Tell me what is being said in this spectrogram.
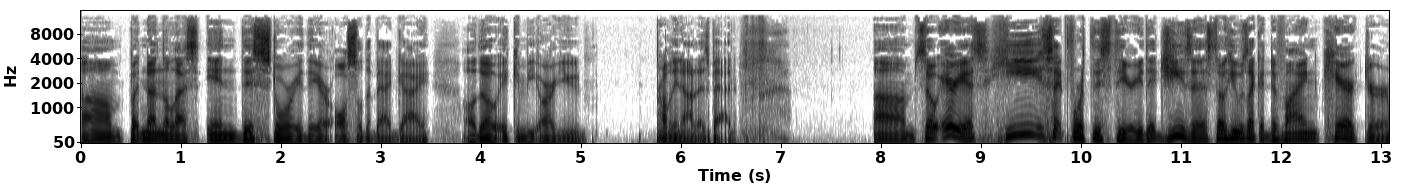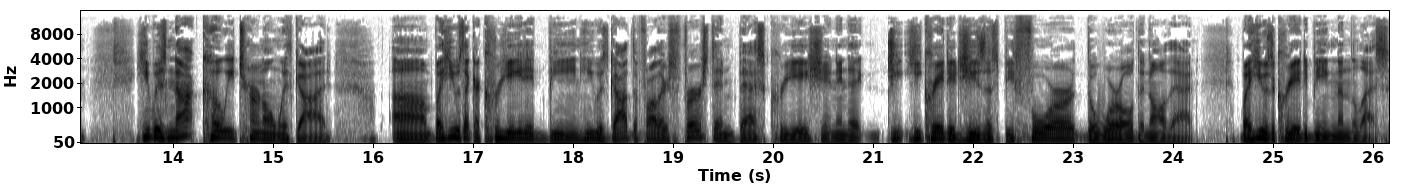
Um, but nonetheless, in this story, they are also the bad guy, although it can be argued probably not as bad. Um, so Arius, he set forth this theory that Jesus, though he was like a divine character, he was not co-eternal with God, um, but he was like a created being. He was God the Father's first and best creation, and G- he created Jesus before the world and all that. But he was a created being nonetheless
